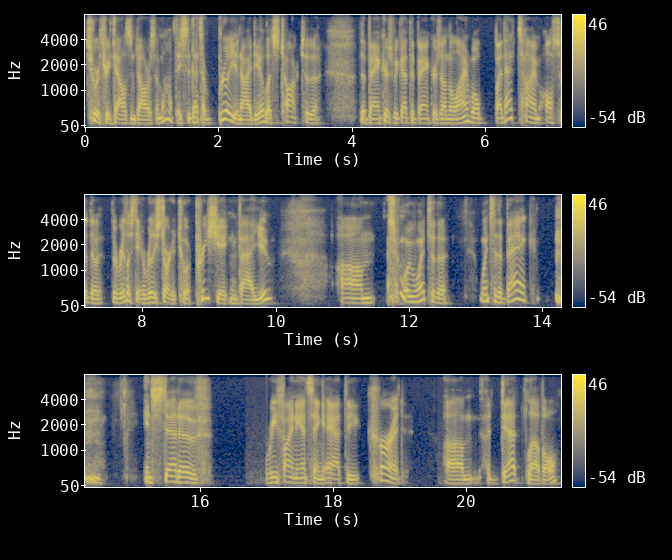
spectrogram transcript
two or three thousand dollars a month. They said that's a brilliant idea. Let's talk to the the bankers. We got the bankers on the line. Well, by that time, also the the real estate had really started to appreciate in value. Um, so we went to the went to the bank instead of refinancing at the current um, debt level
